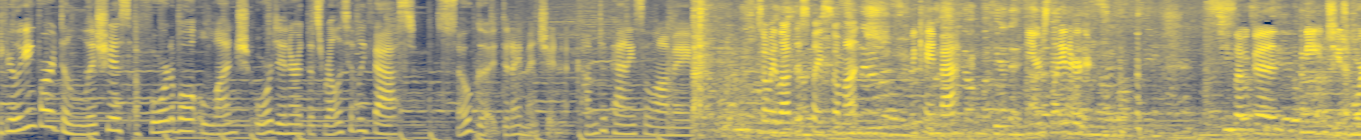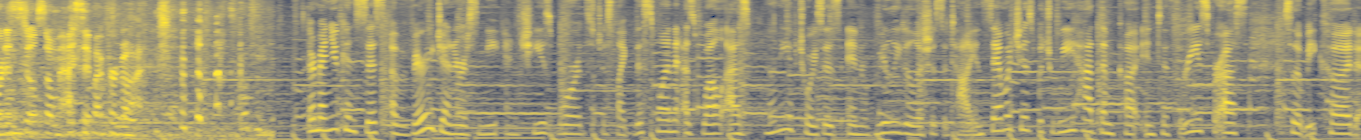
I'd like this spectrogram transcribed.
If you're looking for a delicious, affordable lunch or dinner that's relatively fast, so good, did I mention? Come to Pani Salame. So we love this place so much. We came back years later. so good. Meat and cheese board is still so massive, I forgot. Their menu consists of very generous meat and cheese boards, just like this one, as well as plenty of choices in really delicious Italian sandwiches, which we had them cut into threes for us so that we could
